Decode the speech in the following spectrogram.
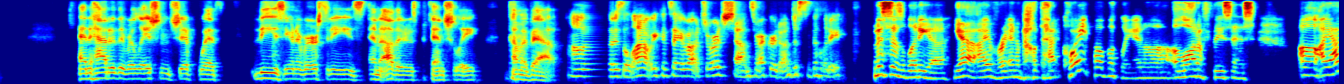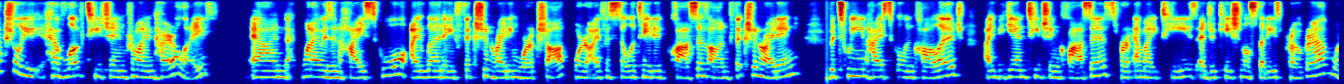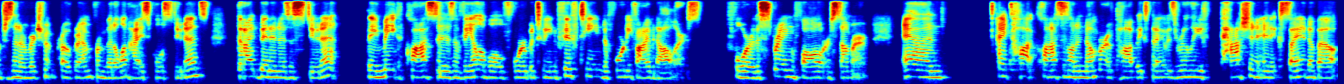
And how did the relationship with these universities and others potentially come about? Oh, there's a lot we can say about Georgetown's record on disability. Is Lydia. Yeah, I've written about that quite publicly in a, a lot of places. Uh, I actually have loved teaching for my entire life. And when I was in high school, I led a fiction writing workshop where I facilitated classes on fiction writing. Between high school and college, I began teaching classes for MIT's Educational Studies program, which is an enrichment program for middle and high school students that I'd been in as a student they make classes available for between 15 to $45 for the spring, fall, or summer. And I taught classes on a number of topics that I was really passionate and excited about.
